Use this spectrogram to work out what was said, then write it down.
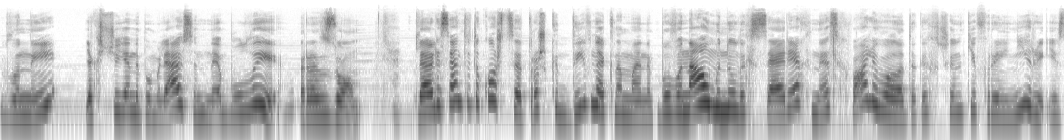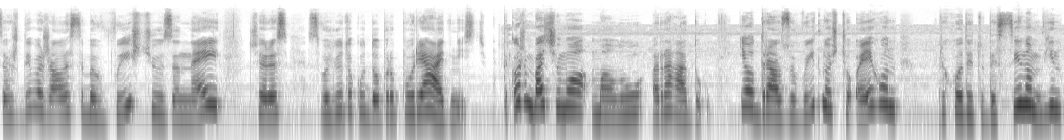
Вони, якщо я не помиляюся, не були разом. Для Алісенти також це трошки дивно, як на мене, бо вона у минулих серіях не схвалювала таких вчинків Рейніри і завжди вважала себе вищою за неї через свою таку добропорядність. Також ми бачимо малу раду, і одразу видно, що Ейгон приходить туди з сином. Він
